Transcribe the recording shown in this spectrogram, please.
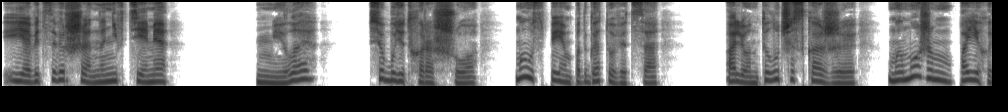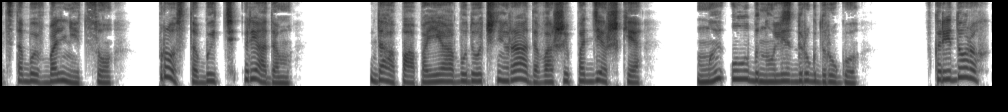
Я ведь совершенно не в теме. Милая, все будет хорошо. Мы успеем подготовиться. Ален, ты лучше скажи, мы можем поехать с тобой в больницу? Просто быть рядом. Да, папа, я буду очень рада вашей поддержке. Мы улыбнулись друг другу. В коридорах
